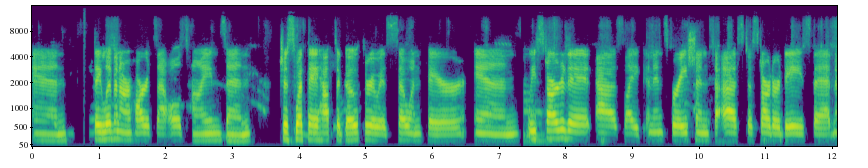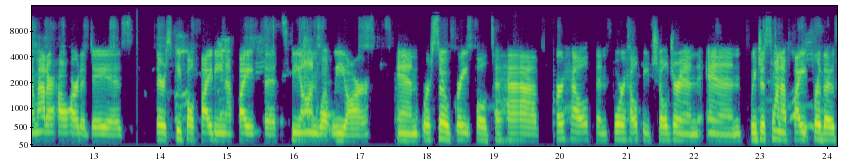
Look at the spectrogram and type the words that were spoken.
and they live in our hearts at all times. And just what they have to go through is so unfair. And we started it as like an inspiration to us to start our days that no matter how hard a day is there's people fighting a fight that's beyond what we are and we're so grateful to have our health and four healthy children. And we just want to fight for those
